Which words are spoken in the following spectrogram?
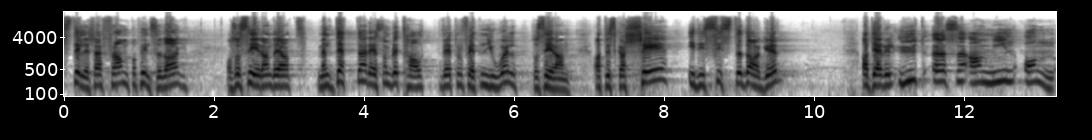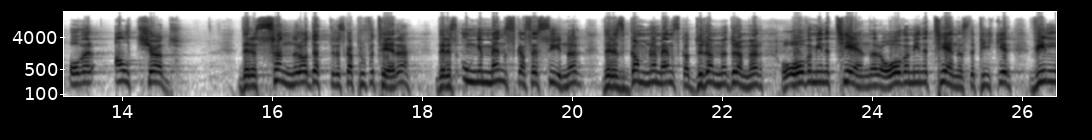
stiller seg fram på pinsedag, og så sier han det at Men dette er det som ble talt ved profeten Joel. Så sier han at det skal skje i de siste dager at jeg vil utøse av min ånd over alt kjød. Deres sønner og døtre skal profetere. Deres unge menn skal se syner. Deres gamle menn skal drømme drømmer. Og over mine tjenere og over mine tjenestepiker vil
